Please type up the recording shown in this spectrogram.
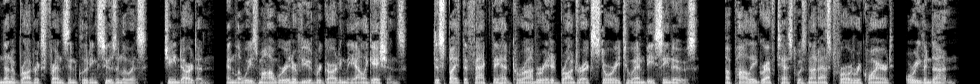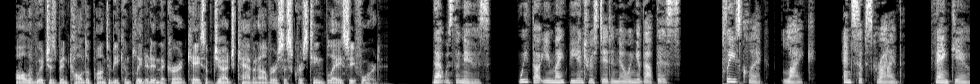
None of Broaddrick's friends including Susan Lewis, Jean Darden, and Louise Ma were interviewed regarding the allegations. Despite the fact they had corroborated Broaddrick's story to NBC News. A polygraph test was not asked for or required, or even done. All of which has been called upon to be completed in the current case of Judge Kavanaugh versus Christine Blasey Ford. That was the news. We thought you might be interested in knowing about this. Please click like and subscribe. Thank you.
